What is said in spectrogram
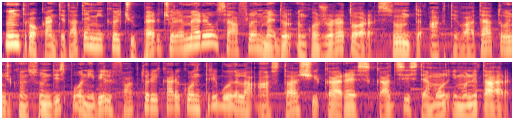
Într-o cantitate mică, ciupercile mereu se află în mediul înconjurător. Sunt activate atunci când sunt disponibili factorii care contribuie la asta și care scad sistemul imunitar.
